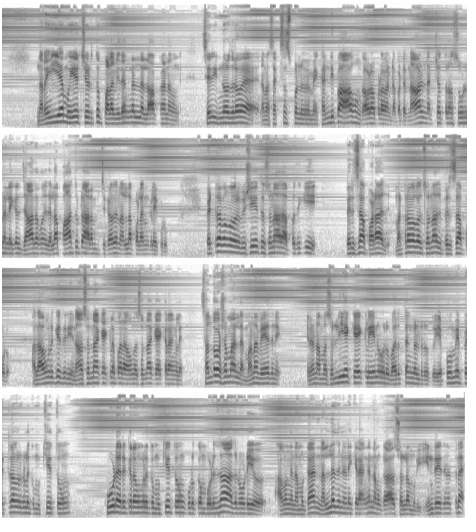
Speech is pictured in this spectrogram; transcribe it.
நிறைய முயற்சி எடுத்து பல விதங்களில் லாக் ஆனவங்க. சரி இன்னொரு தடவை நம்ம சக்ஸஸ் பண்ணுவோமே. கண்டிப்பாக ஆகும். கவலைப்பட வேண்டாம். பட் நாள் நட்சத்திரம் சூழ்நிலைகள் ஜாதகம் இதெல்லாம் பார்த்துட்டு ஆரம்பிச்சுக்கிறது நல்ல பலன்களை கொடுக்கும். பெற்றவங்க ஒரு விஷயத்தை சொன்னால் அது அப்போதைக்கு பெருசாக படாது. மற்றவர்கள் சொன்னால் அது பெருசாக போடும். அது அவங்களுக்கே தெரியும். நான் சொன்னால் கேட்கல பாரு அவங்க சொன்னால் கேட்குறாங்களே. சந்தோஷமாக இல்லை மனவேதனை. ஏன்னா நம்ம சொல்லியே கேட்கலேன்னு ஒரு வருத்தங்கள் இருக்கும். எப்போவுமே பெற்றவர்களுக்கு முக்கியத்துவம் கூட இருக்கிறவங்களுக்கு முக்கியத்துவம் கொடுக்கும் பொழுது தான் அதனுடைய அவங்க நமக்காக நல்லது நினைக்கிறாங்க நமக்காக சொல்ல முடியும். இன்றைய தினத்தில்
